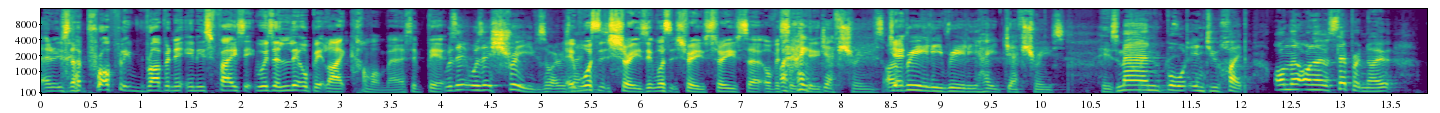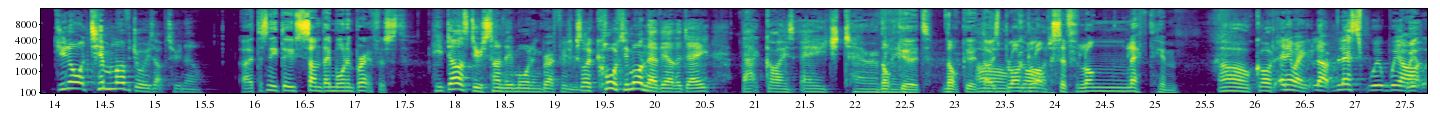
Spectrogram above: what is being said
and it was like properly rubbing it in his face. It was a little bit like, come on, man, it's a bit. Was it was it Shreeves or it wasn't was? Shreeves. It wasn't Shreeves. Shreeves, uh, I obviously. hate who- Geoff Shreeves. I really, really hate Geoff Shreeves. He's Man bought into hype. On the on a separate note, do you know what Tim Lovejoy's up to now? Uh, doesn't he do Sunday morning breakfast? He does do Sunday morning breakfast because I caught him on there the other day. That guy's aged terribly. Not good. Not good. Those Oh, blonde God. locks have long left him. Oh God. Anyway, look, let's we, we are. We-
